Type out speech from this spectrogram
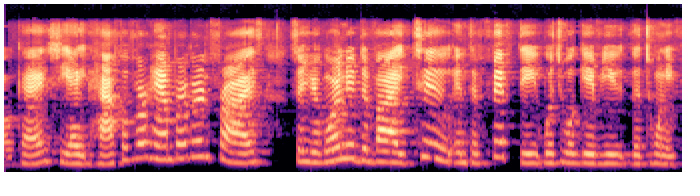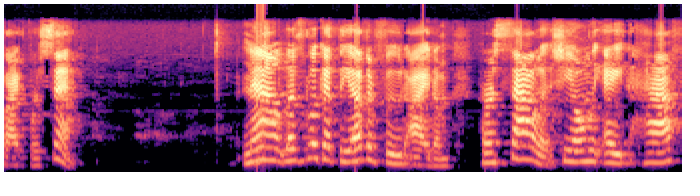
okay? She ate half of her hamburger and fries, so you're going to divide 2 into 50, which will give you the 25%. Now, let's look at the other food item, her salad. She only ate half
